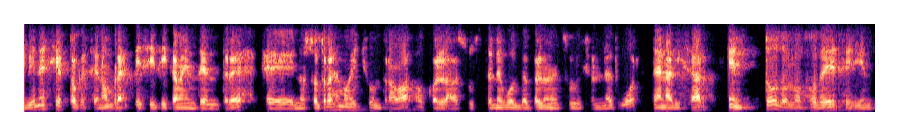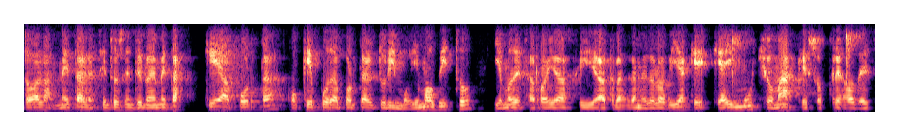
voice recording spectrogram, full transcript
si bien es cierto que se nombra específicamente en tres, eh, nosotros hemos hecho un trabajo con la Sustainable Development Solution Network de analizar en todos los ODS y en todas las metas, las 169 metas, qué aporta o qué puede aportar el turismo. Y hemos visto y hemos desarrollado así a través de la metodología que, que hay mucho más que esos tres ODS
